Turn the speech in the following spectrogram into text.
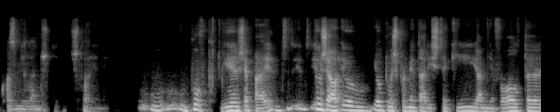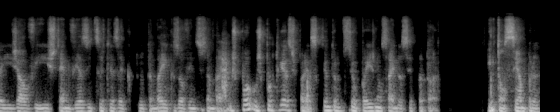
quase mil anos de, história. Né? o, o, povo português, epá, eu já eu, eu estou a experimentar isto aqui à minha volta e já ouvi isto N vezes e de certeza que tu também e que os ouvintes também. Os, os portugueses parece que dentro do seu país não saem da cepa torta e estão sempre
